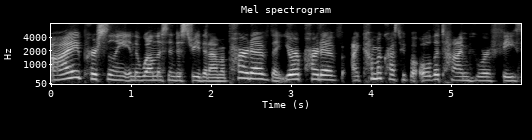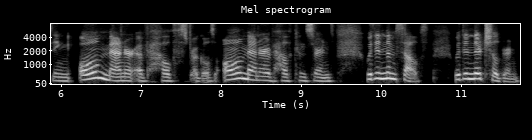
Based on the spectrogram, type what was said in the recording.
I personally, in the wellness industry that I'm a part of, that you're a part of, I come across people all the time who are facing all manner of health struggles, all manner of health concerns within themselves, within their children,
